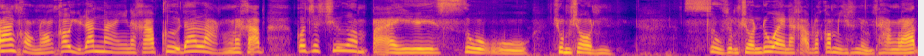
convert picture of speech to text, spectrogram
บ้านของน้องเขาอยู่ด้านในนะครับ คือด้านหลังนะครับ ก็จะเชื่อมไปสู่ชุมชน สู่ชุมชนด้วยนะครับ แล้วก็มีถนนทางลัด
